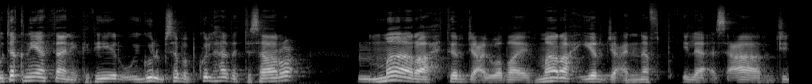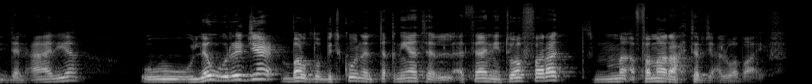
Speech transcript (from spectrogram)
وتقنيات ثانية كثير ويقول بسبب كل هذا التسارع. ما راح ترجع الوظائف ما راح يرجع النفط إلى أسعار جدا عالية. ولو رجع برضو بتكون التقنيات الثانية توفرت ما فما راح ترجع الوظائف.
